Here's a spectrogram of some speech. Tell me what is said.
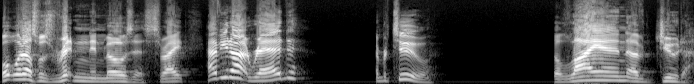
What, what else was written in Moses, right? Have you not read? Number two, the Lion of Judah.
